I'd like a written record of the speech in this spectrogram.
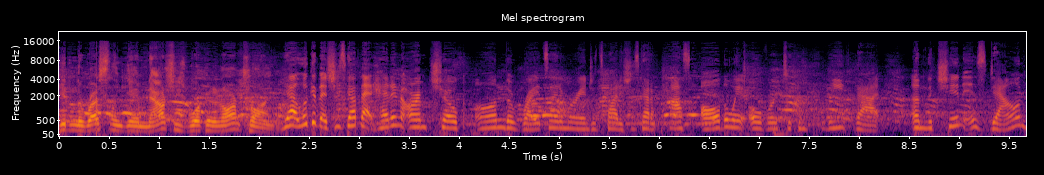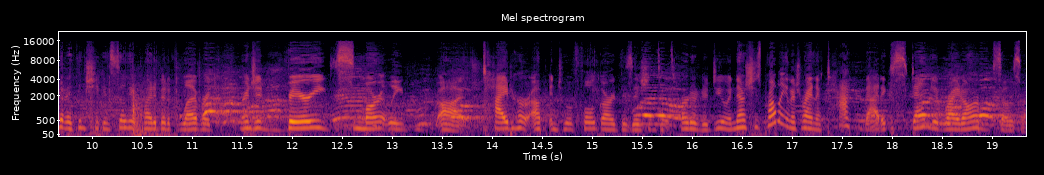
get in the wrestling game. Now she's working an arm triangle. Yeah, look at that. She's got that head and arm choke on the right side of Morandin's body. She's got to pass all the way over to complete that. Um, the chin is down, but I think she can still get quite a bit of leverage. Mirandin very smartly uh, tied her up into a full guard position, so it's harder to do. And now she's probably going to try and attack that extended right arm of Souza.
